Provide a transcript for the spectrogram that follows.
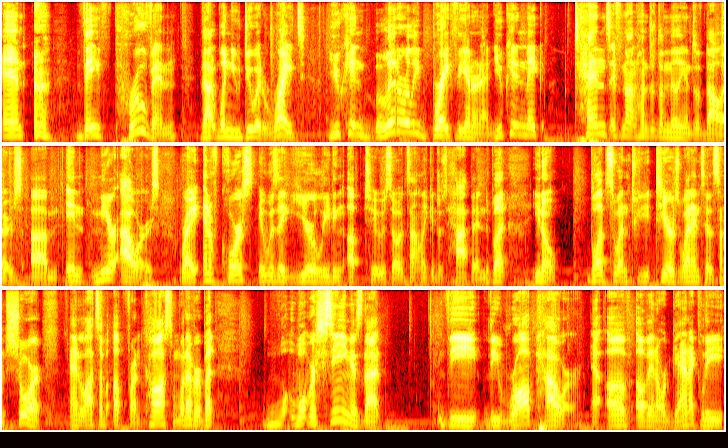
and they've proven that when you do it right you can literally break the internet. You can make tens if not hundreds of millions of dollars um, in mere hours right? And of course it was a year leading up to so it's not like it just happened but you know blood sweat and tears went into this i'm sure and lots of upfront costs and whatever but what we're seeing is that the the raw power uh, of of an organically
